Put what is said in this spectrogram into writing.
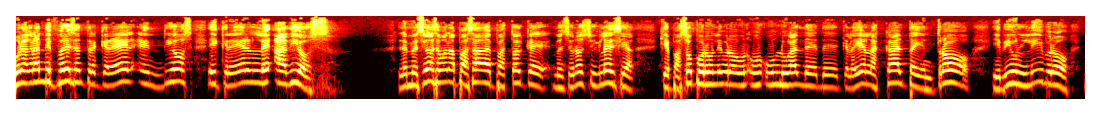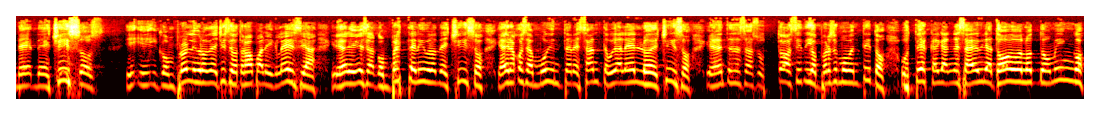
Una gran diferencia entre creer en Dios y creerle a Dios. Les mencioné la semana pasada el pastor que mencionó en su iglesia que pasó por un libro, un, lugar de, que leían las cartas y entró y vio un libro de, hechizos y, compró el libro de hechizos lo trajo para la iglesia. Y le dijo a la iglesia, compré este libro de hechizos y hay una cosa muy interesante, voy a leer los hechizos. Y la gente se asustó así, dijo, pero ese momentito, ustedes caigan esa Biblia todos los domingos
